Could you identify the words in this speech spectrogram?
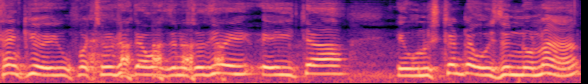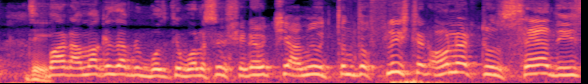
থ্যাংক ইউ এই অপরচুনিটি দেওয়ার জন্য। যদিও এই এইটা এই অনুষ্ঠানটা ওই জন্য না বাট আমাকে যে আপনি বলতে বলেছেন সেটা হচ্ছে আমি অত্যন্ত pleased and honour to share this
